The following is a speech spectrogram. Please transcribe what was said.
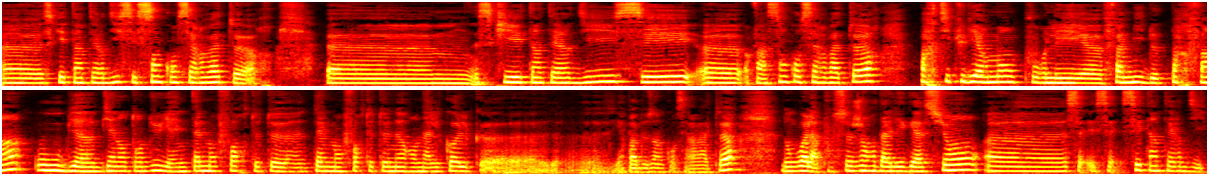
Euh, ce qui est interdit, c'est sans conservateur. ce qui est interdit, c'est enfin sans conservateur, particulièrement pour les familles de parfums où bien, bien entendu il y a une tellement forte, tellement forte teneur en alcool qu'il n'y a pas besoin de conservateur. Donc voilà, pour ce genre d'allégation, c'est interdit.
